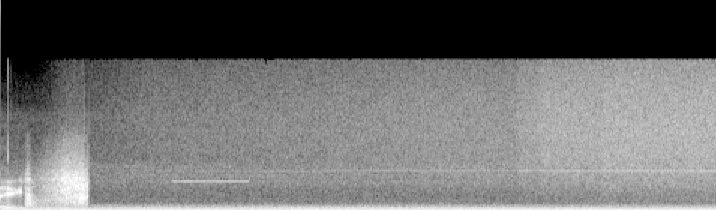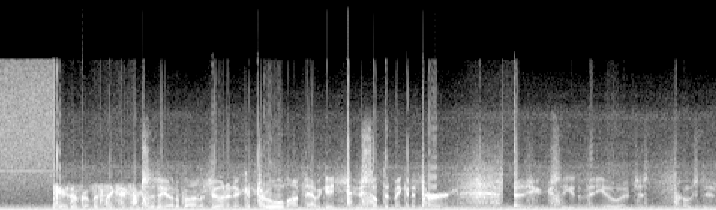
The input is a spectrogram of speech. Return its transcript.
Evade. Okay, so grab a 663. So the autopilot doing it in control. I'm navigating to something making a turn. As you can see in the video I just posted,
